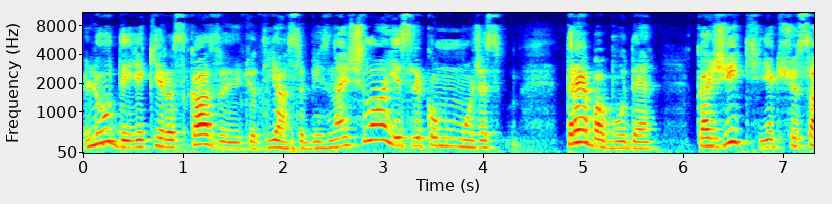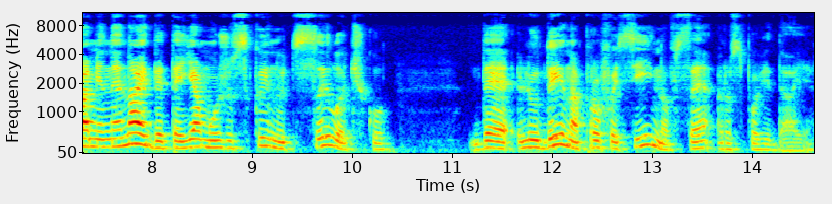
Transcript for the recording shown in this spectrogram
люди, які розказують, от я собі знайшла, якщо кому може треба буде, кажіть, якщо самі не знайдете, я можу скинути силочку, де людина професійно все розповідає.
